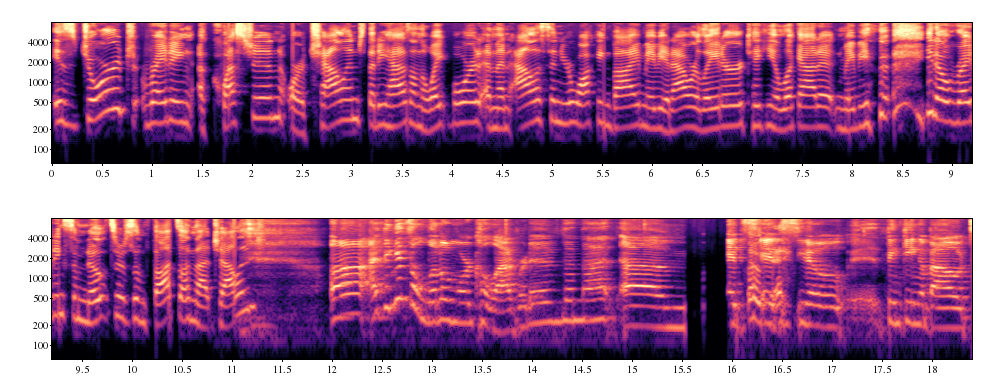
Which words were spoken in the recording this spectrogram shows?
is george writing a question or a challenge that he has on the whiteboard? And then allison you're walking by maybe an hour later taking a look at it and maybe you know writing some notes or some thoughts on that challenge? Uh, i think it's a little more collaborative than that. Um, it's okay. it's you know thinking about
